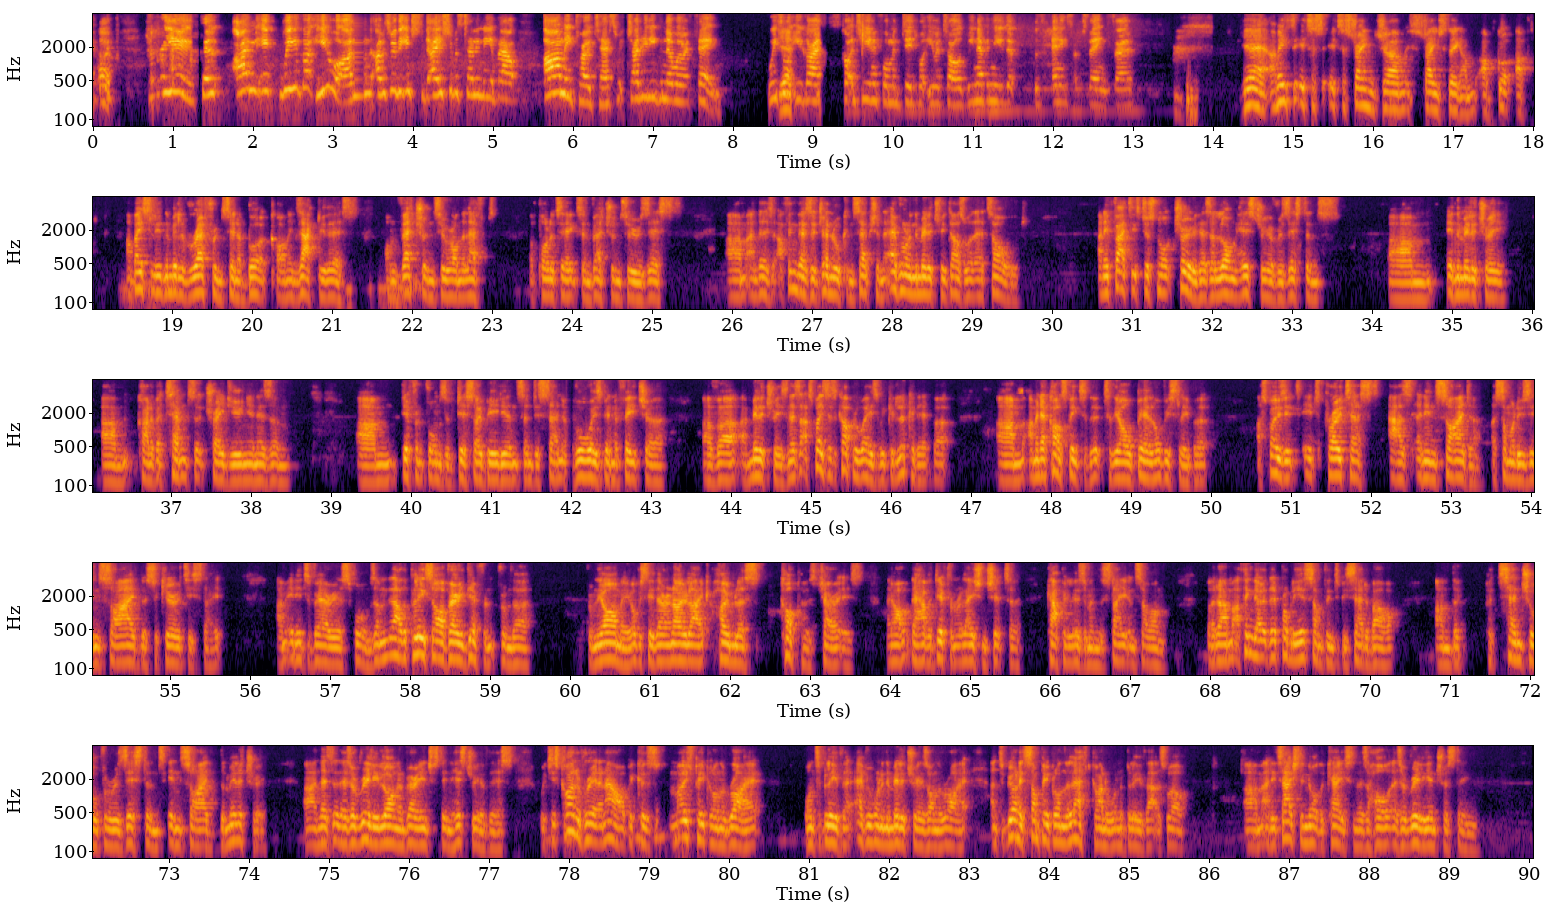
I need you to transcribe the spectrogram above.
Hi. how are you? So I'm. We got you on. I was really interested. Aisha was telling me about army protests, which I didn't even know were a thing. We Yeah. thought you guys got into uniform and did what you were told. We never knew that was any such thing. So Yeah, I mean, it's, it's a it's a strange um, it's a strange thing. I'm I've got I've, I'm basically in the middle of referencing a book on exactly this, on veterans who are on the left of politics and veterans who resist. Um, and there's I think there's a general conception that everyone in the military does what they're told, and in fact, it's just not true. There's a long history of resistance um, in the military um, kind of attempts at trade unionism, um, different forms of disobedience and dissent have always been a feature of uh, militaries. And I suppose there's a couple of ways we could look at it, but um, I mean, I can't speak to the, to the old bill, obviously, but I suppose it's, it's protest as an insider, as someone who's inside the security state um, in its various forms. I mean, now the police are very different from the, from the army. Obviously, there are no like homeless coppers charities. They, are, they have a different relationship to capitalism and the state and so on. But um, I think there, there probably is something to be said about um, the potential for resistance inside the military. And there's a, there's a really long and very interesting history of this, which is kind of written out because most people on the right want to believe that everyone in the military is on the right. And to be honest, some people on the left kind of want to believe that as well. Um, and it's actually not the case. And there's a whole, there's a really interesting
